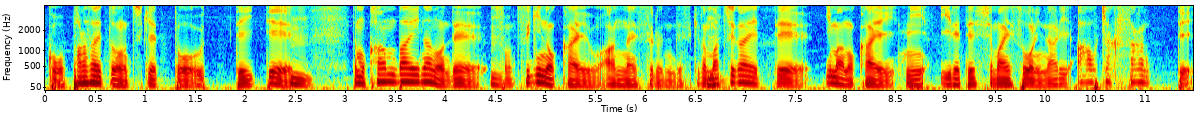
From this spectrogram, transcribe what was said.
こうパラサイトのチケットを売っていて、うんでも完売なので、うん。その次の回を案内するんですけど、うん。間違えて今の回に入れてしまいそうになりあお客さんって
